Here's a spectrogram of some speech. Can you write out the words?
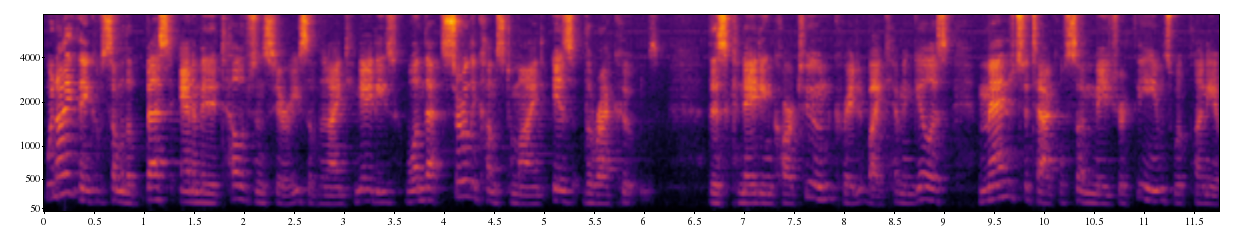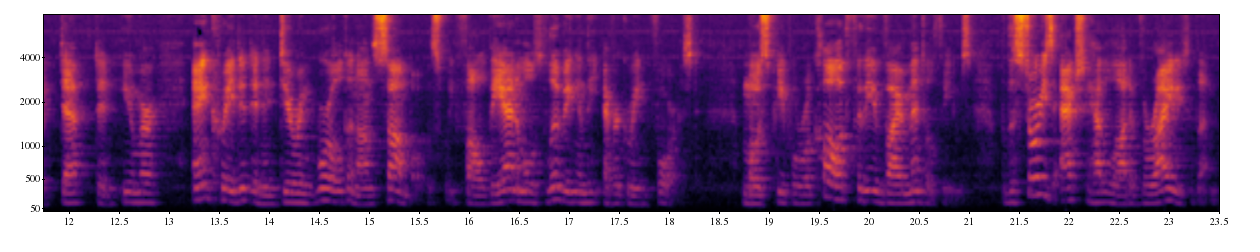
When I think of some of the best animated television series of the 1980s, one that certainly comes to mind is The Raccoons. This Canadian cartoon, created by Kevin Gillis, managed to tackle some major themes with plenty of depth and humor, and created an endearing world and ensemble as we follow the animals living in the evergreen forest. Most people recall it for the environmental themes, but the stories actually had a lot of variety to them,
